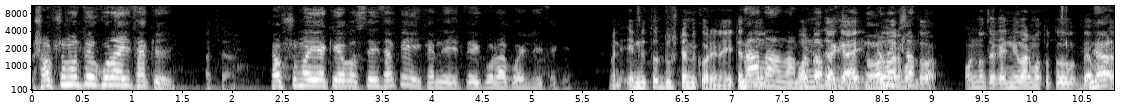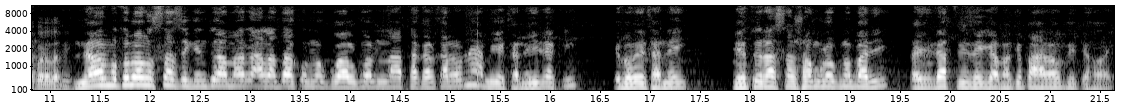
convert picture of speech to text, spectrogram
সবসময় তো গোড়াই থাকে। আচ্ছা। সবসময় একই অবস্থায় থাকে এখানে এই গোড়া কয়েলেই থাকে। মানে এমনি তো দুষ্টামি করে না এটা তো অন্য জায়গায় নেওয়ার মতো অন্য জায়গায় নেওয়ার মতো তো ব্যবস্থা করা যাবে। নেওয়ার মতো ব্যবস্থা আছে কিন্তু আমার আলাদা কোনো গোয়ালঘর না থাকার কারণে আমি এখানেই রাখি এবং এখানেই যেহেতু রাস্তা সংলগ্ন বাড়ি তাই রাত্রি জায়গা আমাকে পাহারাও দিতে হয়।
